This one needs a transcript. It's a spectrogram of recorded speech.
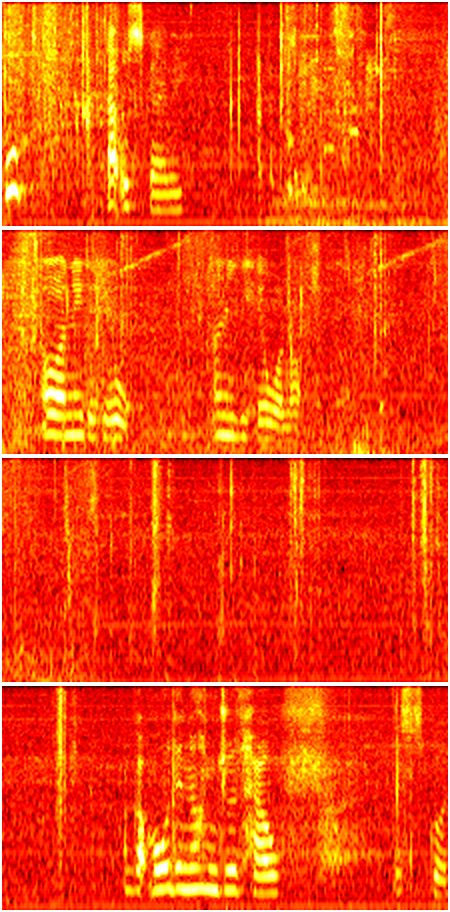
Whew, that was scary. Oh, I need a heal. I need to heal a lot. I got more than 100 health. This is good.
